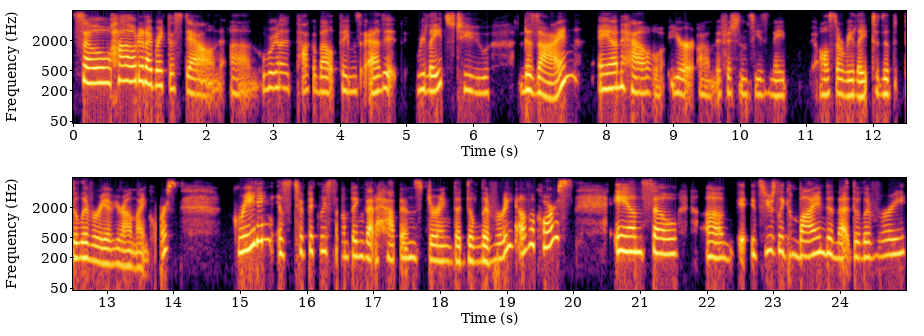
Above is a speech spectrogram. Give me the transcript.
So how did I break this down? Um, we're going to talk about things as it relates to design and how your um, efficiencies may also relate to the delivery of your online course. Grading is typically something that happens during the delivery of a course. And so um, it, it's usually combined in that delivery.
